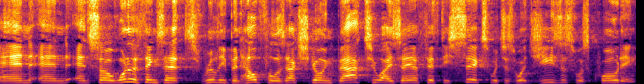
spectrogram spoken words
And, and, and so, one of the things that's really been helpful is actually going back to Isaiah 56, which is what Jesus was quoting.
